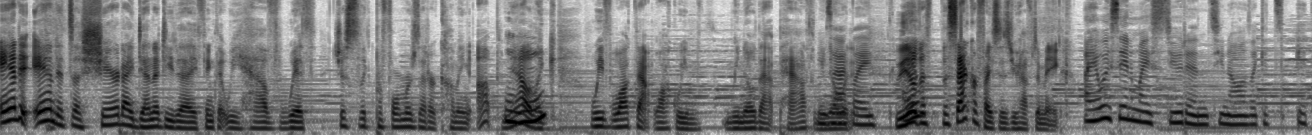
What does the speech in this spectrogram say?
and it, and it's a shared identity that I think that we have with just like performers that are coming up now. Mm-hmm. Like we've walked that walk. We've we know that path. We Exactly. know we know I- the, the sacrifices you have to make. I always say to my students, you know, I was like it's it's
